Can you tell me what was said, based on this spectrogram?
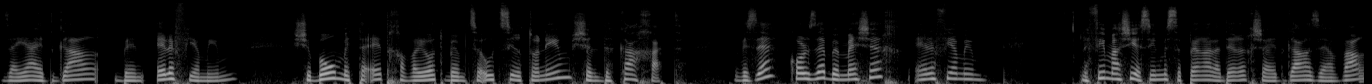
זה היה אתגר בין אלף ימים, שבו הוא מתעד חוויות באמצעות סרטונים של דקה אחת. וזה, כל זה במשך אלף ימים. לפי מה שיאסין מספר על הדרך שהאתגר הזה עבר,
